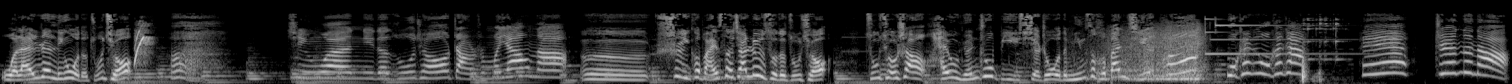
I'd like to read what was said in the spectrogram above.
我来认领我的足球。啊，请问你的足球长什么样呢？嗯，是一个白色加绿色的足球，足球上还用圆珠笔写着我的名字和班级。啊，我看看，我看看，哎，真的呢，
